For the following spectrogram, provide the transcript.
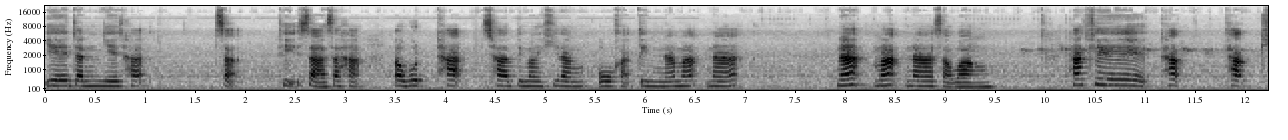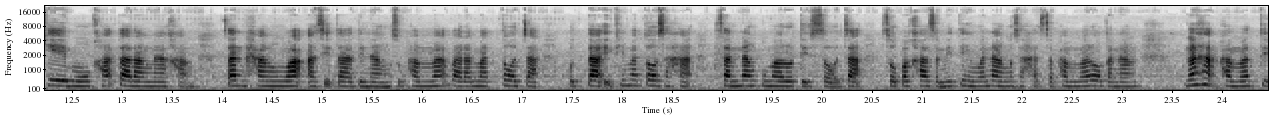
เยจันเยทะสะทิสาสหะปวุฒะชาติมังคีรังโอขติมนะมะนะนะมะนาสวังทักเคทักทักเคโมคะตารังนาขัง จันทังวะอสิตาตินัง สุพัมมะปารมัตโตจะปุตตาอิทิมัตโตสหะ สันนังกุมารติโสจะโสปคาสมิติงวนังสหัสสพัมมะโรกนังนะหะพัมมะติ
